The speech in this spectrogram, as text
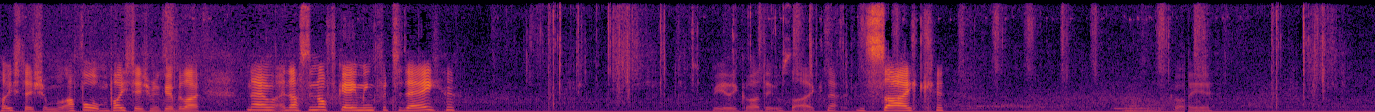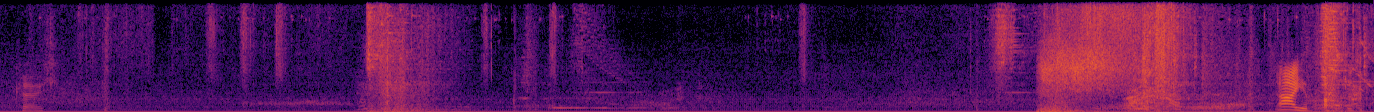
PlayStation. I thought my PlayStation was going to be like, no, that's enough gaming for today. really glad it was like, no, psych. got here? Okay. Ah, you bastard.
